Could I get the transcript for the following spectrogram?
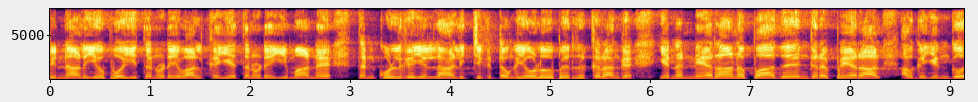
பின்னாலேயோ போய் தன்னுடைய வாழ்க்கையை தன்னுடைய ஈமான தன் கொள்கையெல்லாம் அழிச்சுக்கிட்டவங்க எவ்வளோ பேர் இருக்கிறாங்க. ஏன்னா நேரான பாதைங்கிற பேரால் அவங்க எங்கோ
